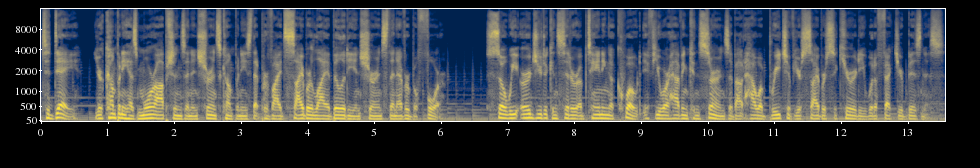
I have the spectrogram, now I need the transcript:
Today, your company has more options and insurance companies that provide cyber liability insurance than ever before. So we urge you to consider obtaining a quote if you are having concerns about how a breach of your cybersecurity would affect your business.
